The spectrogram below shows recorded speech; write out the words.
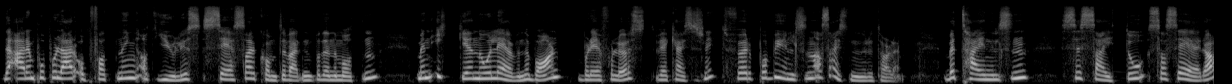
Det er en populær oppfatning at Julius Cæsar kom til verden på denne måten, men ikke noe levende barn ble forløst ved keisersnitt før på begynnelsen av 1600-tallet. Betegnelsen cesaito sacera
